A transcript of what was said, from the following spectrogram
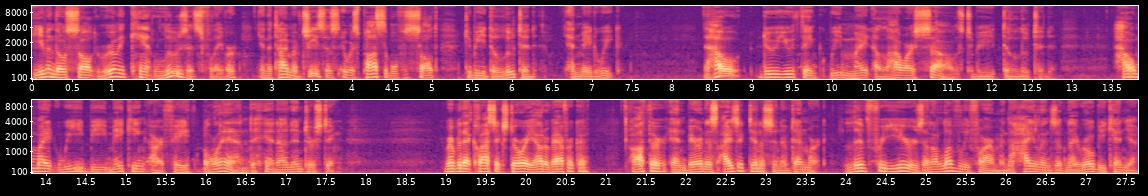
even though salt really can't lose its flavor, in the time of Jesus it was possible for salt to be diluted and made weak. Now, how do you think we might allow ourselves to be diluted? How might we be making our faith bland and uninteresting? Remember that classic story out of Africa? Author and Baroness Isak Dinesen of Denmark lived for years on a lovely farm in the highlands of Nairobi, Kenya.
